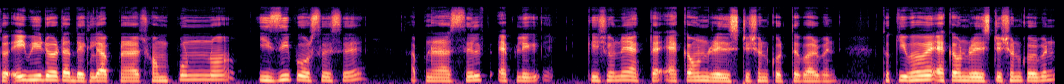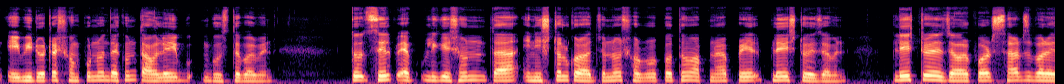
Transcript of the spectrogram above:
তো এই ভিডিওটা দেখলে আপনারা সম্পূর্ণ ইজি প্রসেসে আপনারা সেলফ অ্যাপ্লিকেশনে একটা অ্যাকাউন্ট রেজিস্ট্রেশন করতে পারবেন। তো কীভাবে অ্যাকাউন্ট রেজিস্ট্রেশন করবেন, এই ভিডিওটা সম্পূর্ণ দেখুন, তাহলেই বুঝতে পারবেন। তো সেলফ অ্যাপ্লিকেশনটা ইনস্টল করার জন্য সর্বপ্রথম আপনারা প্লে স্টোরে যাবেন। প্লে স্টোরে যাওয়ার পর সার্চ বারে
